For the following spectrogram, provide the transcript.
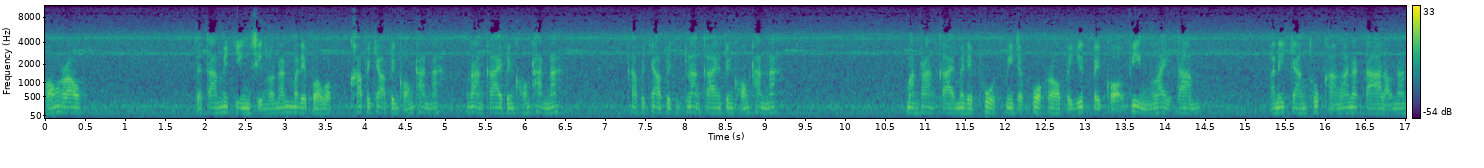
ของเรา แต่ตามไม่จริงสิ่งเหล่านั้นไม่ได้บอกว่าข้าพเจ้าเป็นของท่านนะร่างกายเป็นของท่านนะข้าพเจ้าเป็นร่างกายเป็นของท่านนะ มันร่างกายไม่ได้พูด มีแต่พวกเราไปยึดไปเกาะวิ่งไล่ตามอันนี้จังทุกขังอนัตตาเหล่านั้น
